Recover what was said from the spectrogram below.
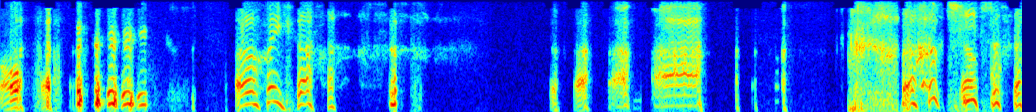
Oh. oh my god. oh, Jesus. A-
